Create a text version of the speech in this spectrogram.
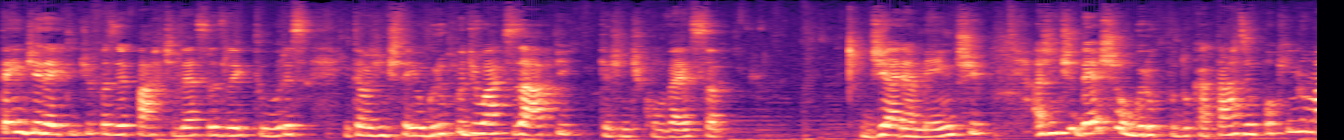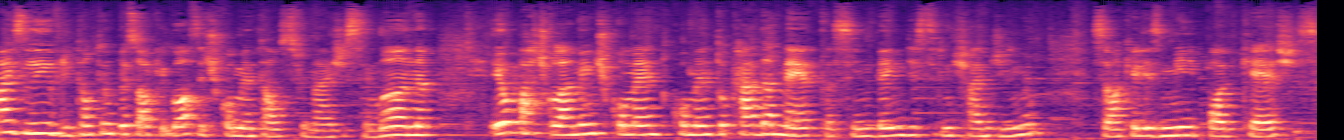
tem direito de fazer parte dessas leituras. Então, a gente tem o grupo de WhatsApp que a gente conversa diariamente. A gente deixa o grupo do Catarse um pouquinho mais livre, então tem um pessoal que gosta de comentar os finais de semana. Eu particularmente comento, comento cada meta, assim, bem destrinchadinho. São aqueles mini podcasts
